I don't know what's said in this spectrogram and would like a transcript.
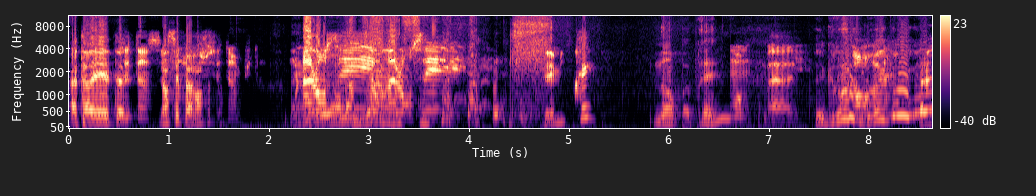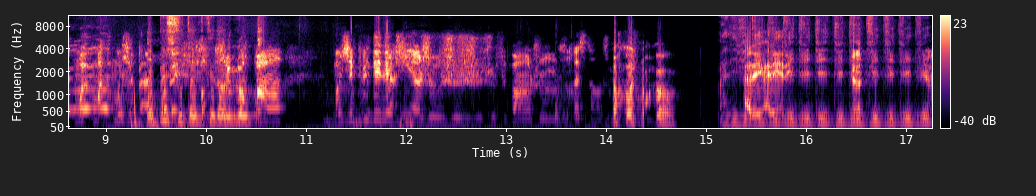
Attends, attends, C'était un lancez pas. On a lancé, on a bien on a lancé Vous avez mis prêt Non, pas prêt. Moi, bah, Gros, Non, gros, gros, gros. moi, moi, moi j'ai pas. En plus, faut t'inviter dans le groupe. pas, hein. Moi j'ai plus d'énergie, hein. Je, je, je, je fais pas, hein. Je, je reste, hein. Je- Marco, je Marco. Allez, vite, Allez, vite, allez, vite, vite, vite, vite, vite, vite, vite, vite, vite.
